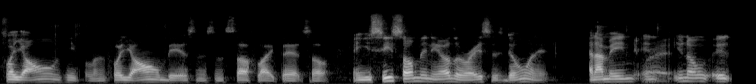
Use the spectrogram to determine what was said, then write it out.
for your own people and for your own business and stuff like that. So, and you see so many other races doing it. And I mean, right. and, you know, it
